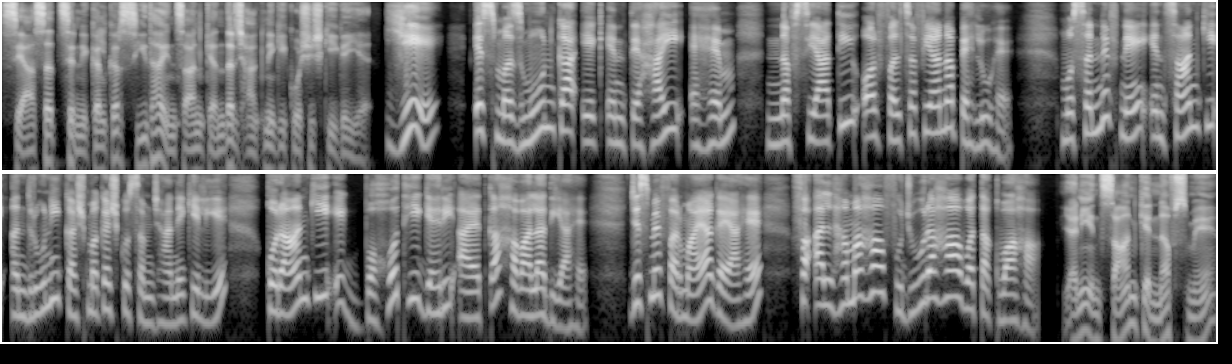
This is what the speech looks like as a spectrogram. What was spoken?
سیاست سے نکل کر سیدھا انسان کے اندر جھانکنے کی کوشش کی گئی ہے۔ یہ اس مضمون کا ایک انتہائی اہم نفسیاتی اور فلسفیانہ پہلو ہے۔ مصنف نے انسان کی اندرونی کشمکش کو سمجھانے کے لیے قرآن کی ایک بہت ہی گہری آیت کا حوالہ دیا ہے جس میں فرمایا گیا ہے فَأَلْهَمَهَا فُجُورَهَا وَتَقْوَاهَا۔ یعنی انسان کے نفس میں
